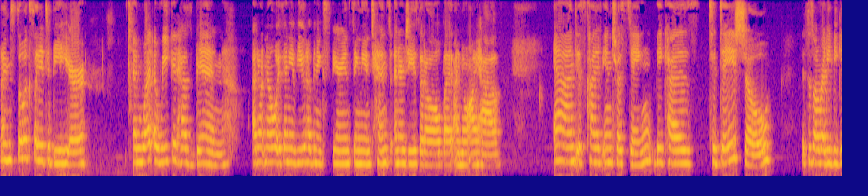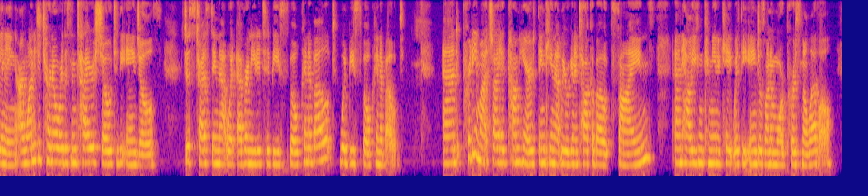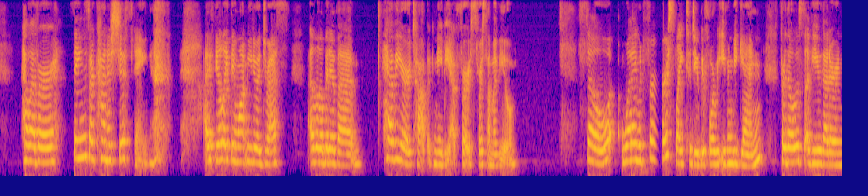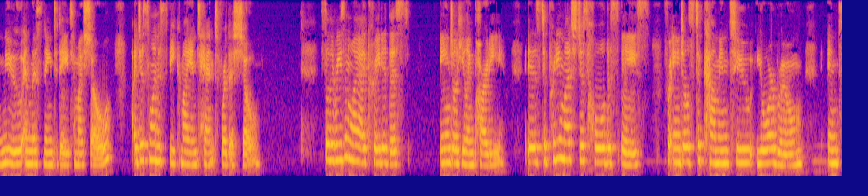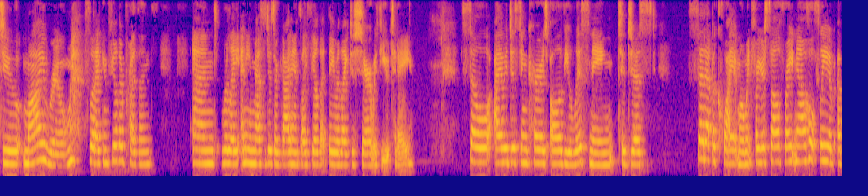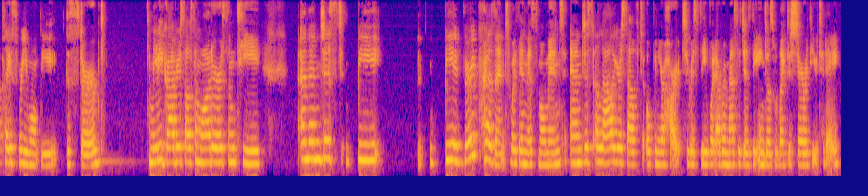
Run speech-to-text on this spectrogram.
I'm so excited to be here. And what a week it has been. I don't know if any of you have been experiencing the intense energies at all, but I know I have. And it's kind of interesting because today's show, this is already beginning. I wanted to turn over this entire show to the angels, just trusting that whatever needed to be spoken about would be spoken about. And pretty much I had come here thinking that we were going to talk about signs and how you can communicate with the angels on a more personal level. However, things are kind of shifting. I feel like they want me to address a little bit of a heavier topic, maybe at first, for some of you. So, what I would first like to do before we even begin, for those of you that are new and listening today to my show, I just want to speak my intent for this show. So, the reason why I created this angel healing party is to pretty much just hold the space for angels to come into your room, into my room, so that I can feel their presence and relay any messages or guidance I feel that they would like to share with you today. So I would just encourage all of you listening to just set up a quiet moment for yourself right now, hopefully, a, a place where you won't be disturbed. Maybe grab yourself some water or some tea, and then just be be very present within this moment and just allow yourself to open your heart to receive whatever messages the angels would like to share with you today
